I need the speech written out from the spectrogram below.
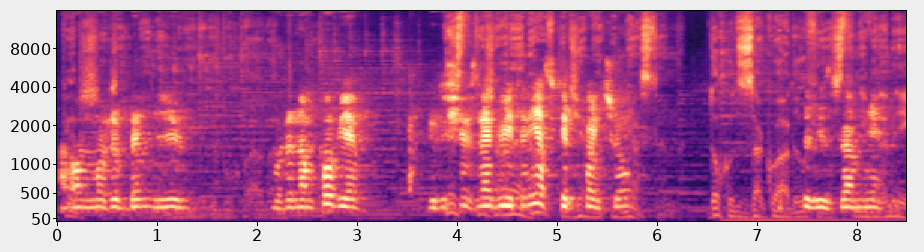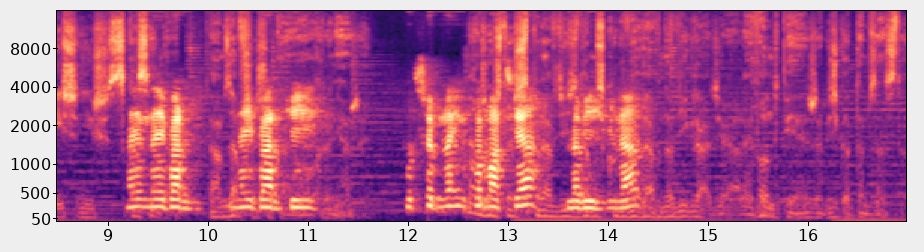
a on może będzie- może nam powie, gdzie się znajduje ten jaskier w końcu. Dochód z zakładu To jest dla mnie Naj, najbardziej, potrzebna informacja dla tam Wiedźmina. skurwiela w Nowigradzie, ale Wątpię, żebyś go tam zastał.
